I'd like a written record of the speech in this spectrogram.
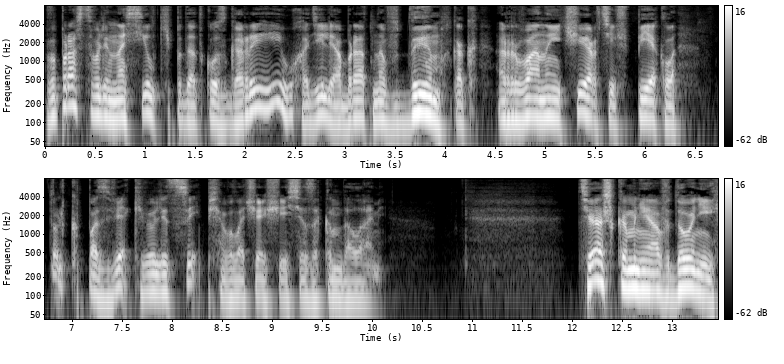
выпрастывали носилки под откос горы и уходили обратно в дым, как рваные черти в пекло — только позвякивали цепь, волочащиеся за кандалами. «Тяжко мне, Авдоний»,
